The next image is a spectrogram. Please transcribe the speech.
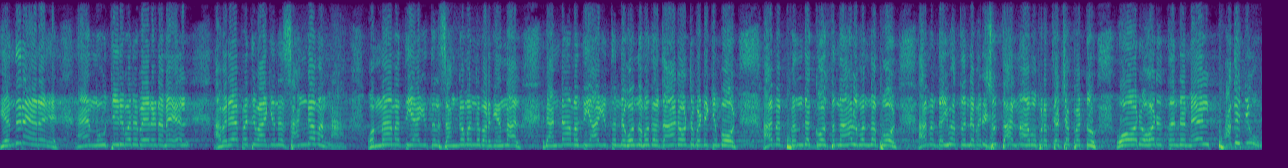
എന്തിനേറെ? ആ നൂറ്റി ഇരുപത് പേരുടെ മേൽ അവരെ പറ്റി വായിക്കുന്ന സംഘമെന്ന. ഒന്നാം അധ്യായത്തിൽ സംഘമെന്ന് പറഞ്ഞു. എന്നാൽ രണ്ടാം അധ്യായത്തിന്റെ ഒന്ന് മുതൽ താഴോട്ട് പഠിക്കുമ്പോൾ അവൻ ബന്ധക്കോസ് നാൾ വന്നപ്പോൾ അവൻ ദൈവത്തിന്റെ പരിശുദ്ധാത്മാവ് പ്രത്യക്ഷപ്പെട്ടു. ഓരോരുത്തന്റെ മേൽ പതിഞ്ഞു.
